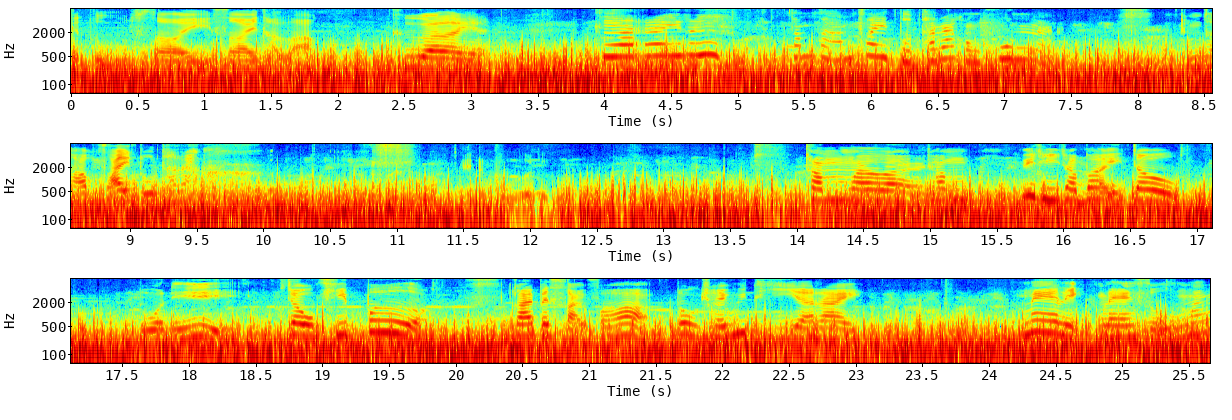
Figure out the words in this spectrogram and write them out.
กระตูสร้อยสร้อยทะลักคืออะไรอะ คืออะไรหรือคำถามไฟตุดทะลักของคุณน่ะคำถามไฟตุดทะลักทำอะไรทำวิ ธีทำให้เจ้า ตัวนี้ เจ้าคีปเปอร์กลายเป็นสายฟ้าต้องใช้วิธีอะไร แม่เหล็กแรงสูงมั้ง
